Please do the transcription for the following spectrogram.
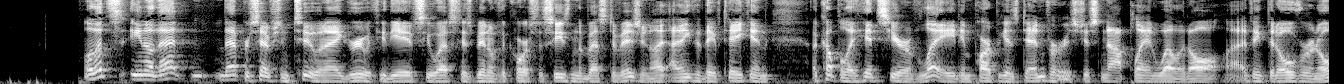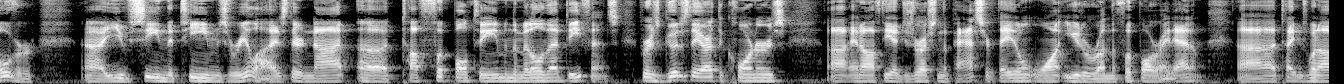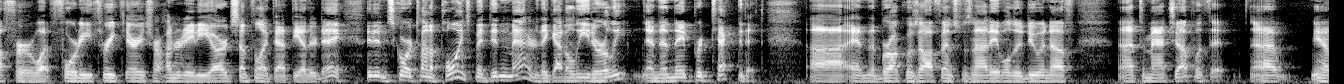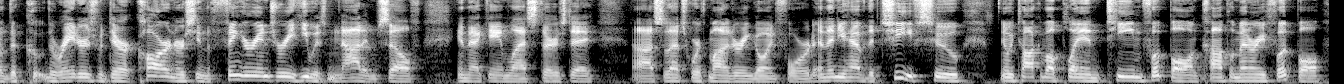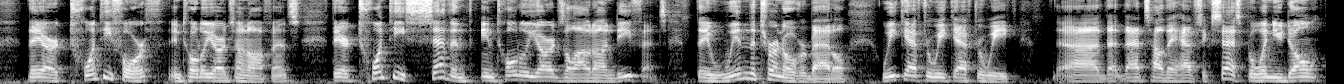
well, that's you know that that perception too, and I agree with you. The AFC West has been over the course of the season the best division. I, I think that they've taken a couple of hits here of late, in part because Denver is just not playing well at all. I think that over and over, uh, you've seen the teams realize they're not a tough football team in the middle of that defense. For as good as they are at the corners uh, and off the edges rushing the passer. They don't want you to run the football right at them. Uh, Titans went off for what 43 carries for 180 yards, something like that the other day. They didn't score a ton of points, but it didn't matter. They got a lead early and then they protected it. Uh, and the Broncos offense was not able to do enough uh, to match up with it. Uh, you know the the Raiders with Derek Carr nursing the finger injury. He was not himself in that game last Thursday. Uh, so that's worth monitoring going forward. And then you have the Chiefs, who you know, we talk about playing team football and complementary football. They are 24th in total yards on offense. They are 27th in total yards allowed on defense. They win the turnover battle week after week after week. Uh, that that's how they have success. But when you don't,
